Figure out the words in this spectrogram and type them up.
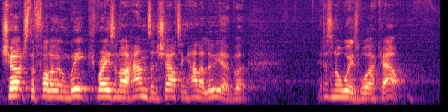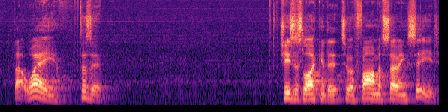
church the following week, raising our hands and shouting hallelujah. But it doesn't always work out that way, does it? Jesus likened it to a farmer sowing seed.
